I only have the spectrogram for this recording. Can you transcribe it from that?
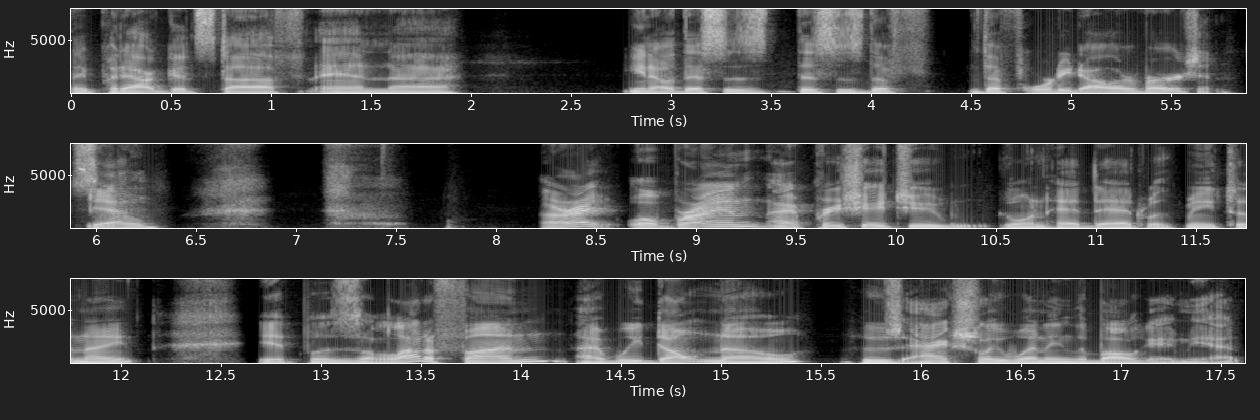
They put out good stuff, and uh, you know, this is this is the the forty dollar version. So Yeah. All right. Well, Brian, I appreciate you going head to head with me tonight. It was a lot of fun. Uh, we don't know who's actually winning the ball game yet.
